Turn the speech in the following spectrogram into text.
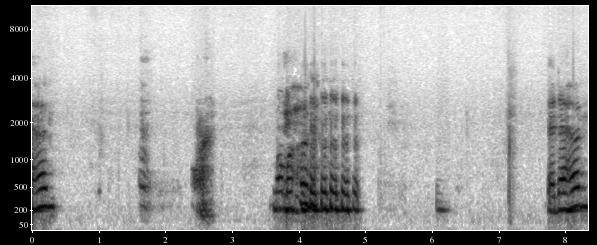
hug. Dad a hug.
